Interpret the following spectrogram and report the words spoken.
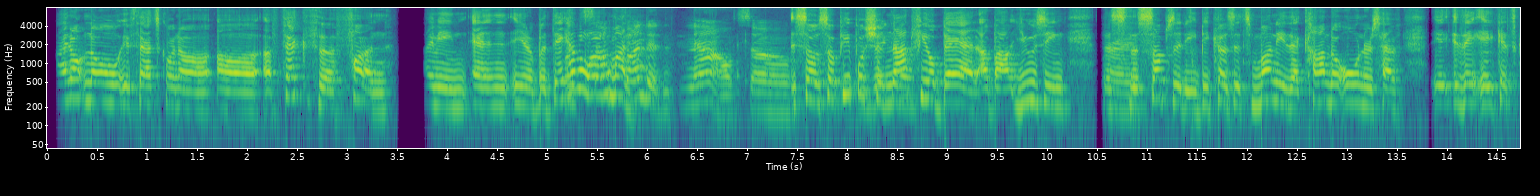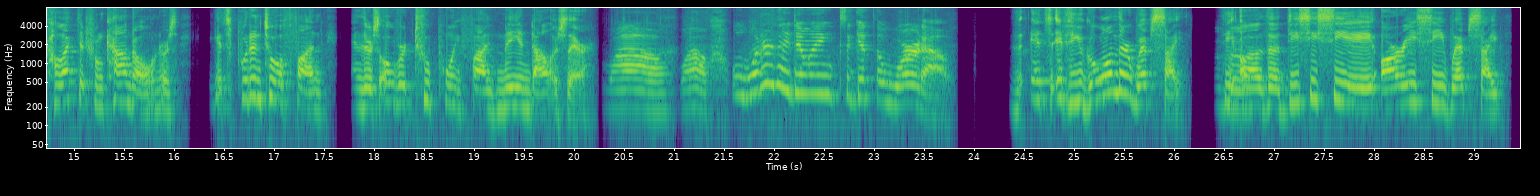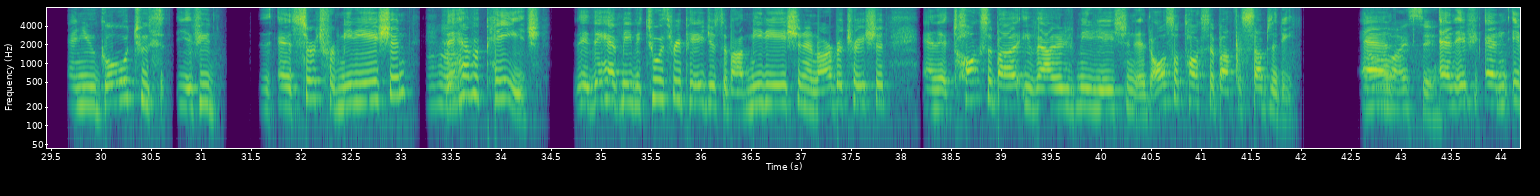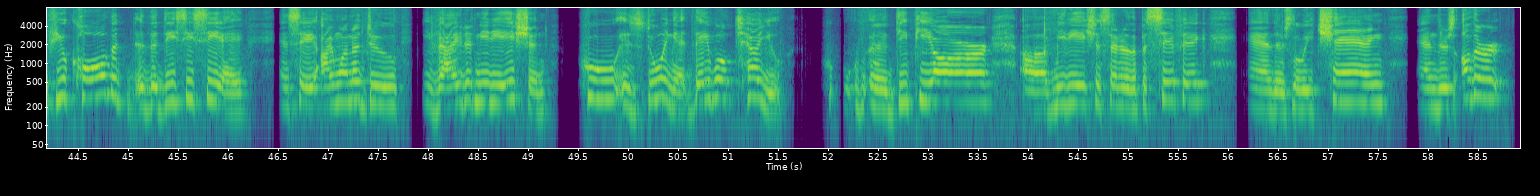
i don't know if that's going to uh, affect the fund I mean, and you know, but they have a lot of money. funded now, so so so people should not feel bad about using this right. the subsidy because it's money that condo owners have. It, they, it gets collected from condo owners. It gets put into a fund, and there's over 2.5 million dollars there. Wow, wow. Well, what are they doing to get the word out? It's if you go on their website, mm-hmm. the uh, the DCCA REC website, and you go to if you uh, search for mediation, mm-hmm. they have a page. They, they have maybe two or three pages about mediation and arbitration, and it talks about evaluative mediation. It also talks about the subsidy. And, oh, I see. And if and if you call the the DCCA and say I want to do evaluative mediation, who is doing it? They will tell you. Uh, DPR, uh, Mediation Center of the Pacific, and there's Louis Chang, and there's other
